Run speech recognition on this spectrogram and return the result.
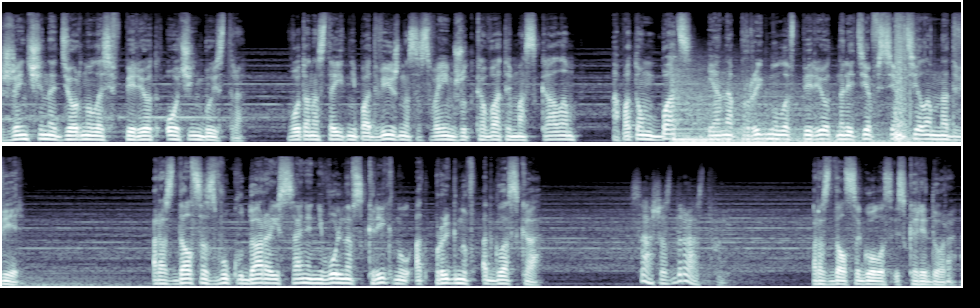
Женщина дернулась вперед очень быстро. Вот она стоит неподвижно со своим жутковатым оскалом, а потом бац, и она прыгнула вперед, налетев всем телом на дверь. Раздался звук удара, и Саня невольно вскрикнул, отпрыгнув от глазка. «Саша, здравствуй!» Раздался голос из коридора.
